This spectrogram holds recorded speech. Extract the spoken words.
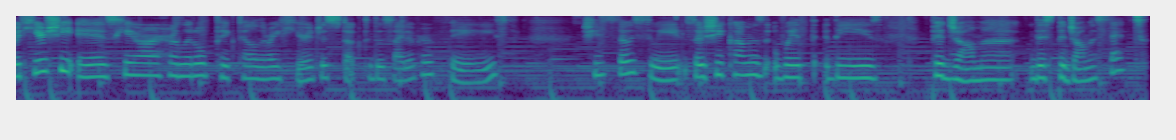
But here she is. Here are her little pigtails right here, just stuck to the side of her face. She's so sweet. So she comes with these pajama, this pajama set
